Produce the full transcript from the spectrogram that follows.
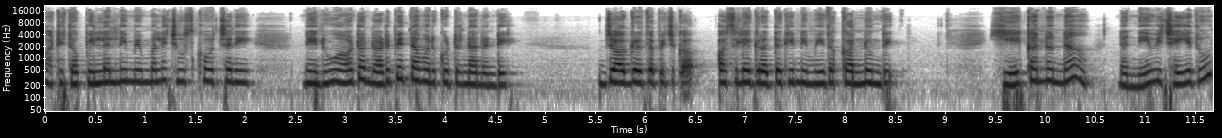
వాటితో పిల్లల్ని మిమ్మల్ని చూసుకోవచ్చని నేను ఆటో నడిపిద్దాం అనుకుంటున్నానండి జాగ్రత్త పిచ్చుక అసలే గ్రద్దకి నీ మీద కన్నుంది. ఏ కన్నున్నా నన్నేమి చేయదు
